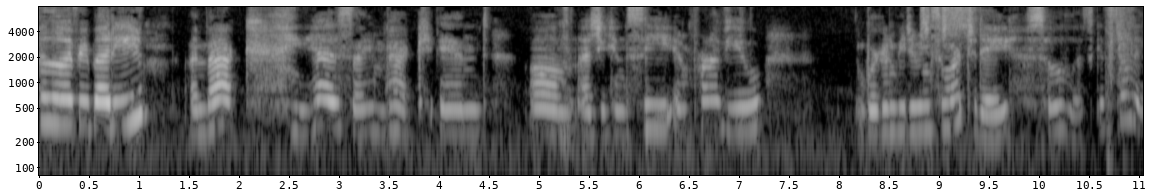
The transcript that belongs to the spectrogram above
Hello everybody, I'm back. Yes, I am back. And um, as you can see in front of you, we're gonna be doing some art today. So let's get started.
